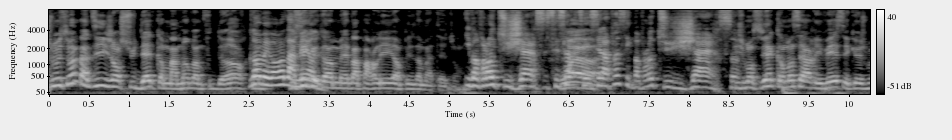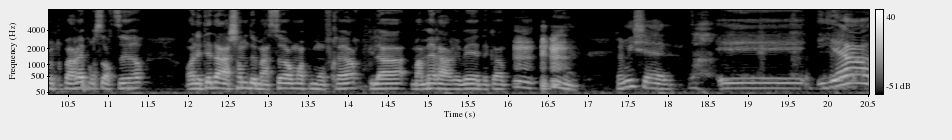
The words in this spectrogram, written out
je me suis même pas dit, genre, je suis dead comme ma mère va me foutre dehors. Non, mais vraiment de la je sais merde. que comme elle va parler en pile dans ma tête, genre. Il va falloir que tu gères. C'est ça, Ouais, c'est- la fin, c'est qu'il va falloir que tu gères ça. Puis je m'en souviens comment c'est arrivé, c'est que je me préparais pour sortir. On était dans la chambre de ma soeur, moi puis mon frère. Puis là, ma mère est arrivée, elle était comme. Jean-Michel. Et hier,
